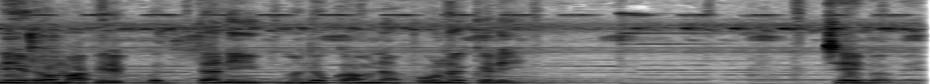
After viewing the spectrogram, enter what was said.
અને રોમાપીર બધાની મનોકામના પૂર્ણ કરે. જય બાબા.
